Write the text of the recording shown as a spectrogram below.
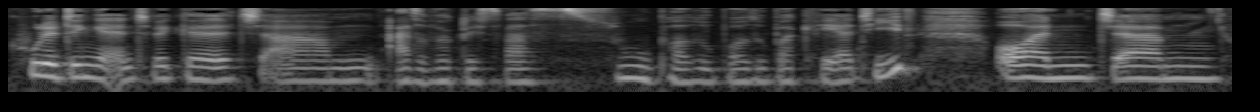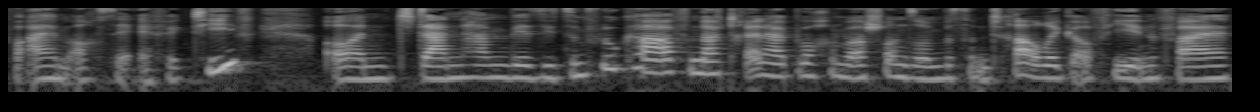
coole Dinge entwickelt. Ähm, also wirklich, es war super, super, super kreativ und ähm, vor allem auch sehr effektiv. Und dann haben wir sie zum Flughafen. Nach dreieinhalb Wochen war schon so ein bisschen traurig auf jeden Fall.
